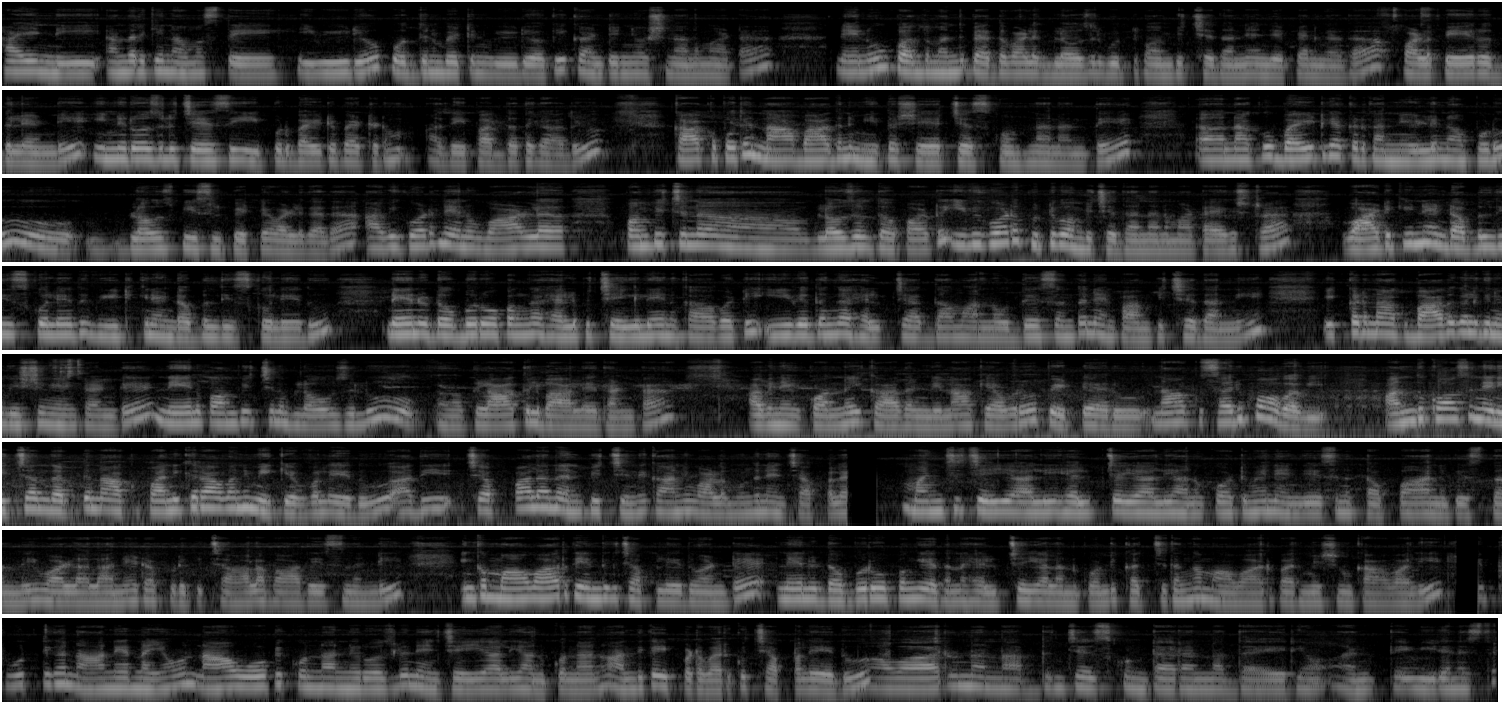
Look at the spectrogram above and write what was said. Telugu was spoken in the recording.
హాయ్ అండి అందరికీ నమస్తే. ఈ వీడియో పొద్దున పెట్టిన వీడియోకి కంటిన్యూషన్ అనమాట నేను కొంతమంది పెద్దవాళ్ళకి బ్లౌజులు గుట్టి పంపించేదాన్ని అని చెప్పాను కదా వాళ్ళ పేరు వద్దులేండి. ఇన్ని రోజులు చేసి ఇప్పుడు బయట పెట్టడం అది పద్ధతి కాదు. కాకపోతే నా బాధని మీతో షేర్ చేసుకుంటున్నాను అంతే. నాకు బయటకి ఎక్కడికన్నా వెళ్ళినప్పుడు బ్లౌజ్ పీసులు పెట్టేవాళ్ళు కదా అవి కూడా నేను వాళ్ళ పంపించిన బ్లౌజులతో పాటు ఇవి కూడా కుట్టి పంపించేదాన్ని అనమాట ఎక్స్ట్రా. వాటికి నేను డబ్బులు తీసుకోలేదు వీటికి నేను డబ్బులు తీసుకోలేదు. నేను డబ్బు రూపంగా హెల్ప్ చేయలేను కాబట్టి ఈ విధంగా హెల్ప్ చేద్దాం అన్న ఉద్దేశంతో నేను పంపించేదాన్ని. ఇక్కడ నాకు బాధగా చెప్పగలిగిన విషయం ఏంటంటే నేను పంపించిన బ్లౌజులు ఆ, క్లాతులు బాగాలేదంట అవి నేను కొన్నవి కాదండి. నాకు ఎవరో పెట్టారు. నాకు సరిపోవు అవి. అందుకోసం నేను ఇచ్చాను తప్పితే నాకు పనికిరావని మీకు ఇవ్వలేదు. అది చెప్పాలని అనిపించింది కానీ వాళ్ళ ముందు నేను చెప్పలేదు మంచి చేయాలి హెల్ప్ చేయాలి అనుకోవటమే నేను చేసిన తప్ప అనిపిస్తుంది. వాళ్ళు అలా అనేటప్పటికి చాలా బాధేసిందండి. ఇంకా మా వారితో ఎందుకు చెప్పలేదు అంటే నేను డబ్బు రూపంగా ఏదైనా హెల్ప్ చేయాలనుకోండి ఖచ్చితంగా మా వారి పర్మిషన్ కావాలి. ఇది పూర్తిగా నా నిర్ణయం. నా ఓపిక ఉన్న అన్ని రోజులు నేను చేయాలి అనుకున్నాను. అందుకే ఇప్పటి వరకు చెప్పలేదు. మా వారు నన్ను అర్థం చేసుకుంటారన్న ధైర్యం అంతే వీడనిస్తే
